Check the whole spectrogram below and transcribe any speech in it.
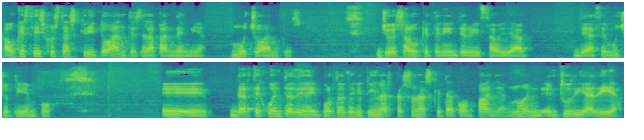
aunque este disco está escrito antes de la pandemia, mucho antes, yo es algo que tenía interiorizado ya de hace mucho tiempo. Eh, darte cuenta de la importancia que tienen las personas que te acompañan ¿no? en, en tu día a día.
